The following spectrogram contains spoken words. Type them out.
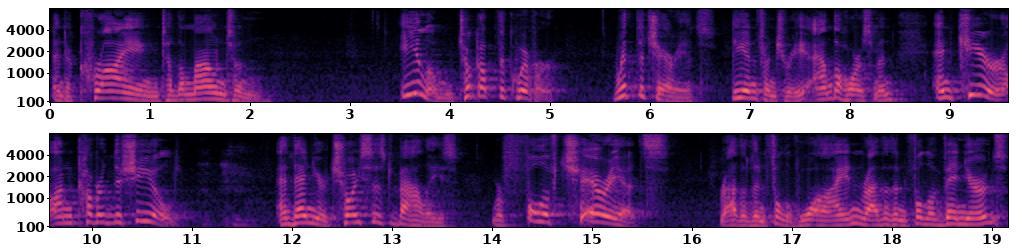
and a crying to the mountain. Elam took up the quiver with the chariots, the infantry, and the horsemen, and Kir uncovered the shield. And then your choicest valleys were full of chariots rather than full of wine, rather than full of vineyards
